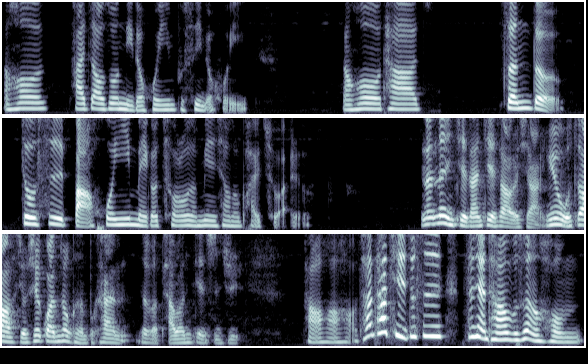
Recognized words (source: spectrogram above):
然后它叫做《你的婚姻不是你的婚姻》，然后它真的就是把婚姻每个丑陋的面相都拍出来了。那那你简单介绍一下，因为我知道有些观众可能不看那个台湾电视剧。好好好，它它其实就是之前台湾不是很红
